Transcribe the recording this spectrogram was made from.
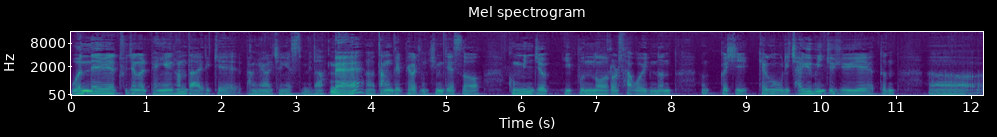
원내외 투쟁을 병행한다 이렇게 방향을 정했습니다. 네. 어, 당 대표가 중심돼서 국민적 이 분노를 사고 있는 것이 결국 우리 자유민주주의의 어떤 어,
